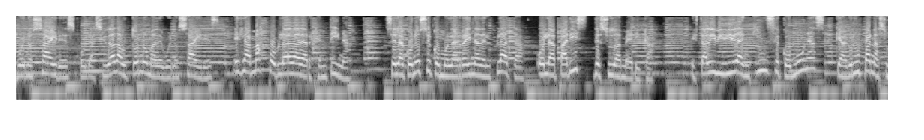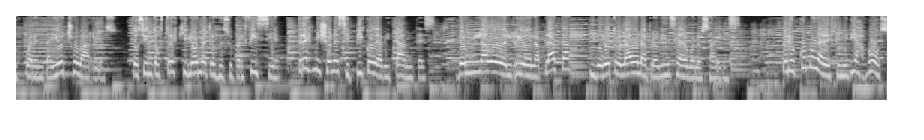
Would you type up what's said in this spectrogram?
Buenos Aires o la ciudad autónoma de Buenos Aires es la más poblada de Argentina. Se la conoce como la Reina del Plata o la París de Sudamérica. Está dividida en 15 comunas que agrupan a sus 48 barrios, 203 kilómetros de superficie, 3 millones y pico de habitantes, de un lado del Río de la Plata y del otro lado la provincia de Buenos Aires. Pero ¿cómo la definirías vos,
